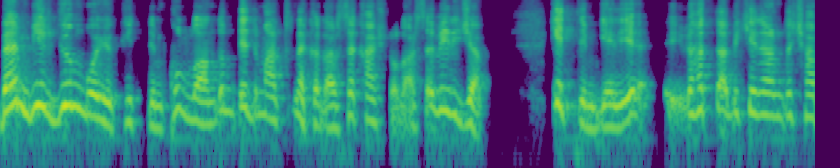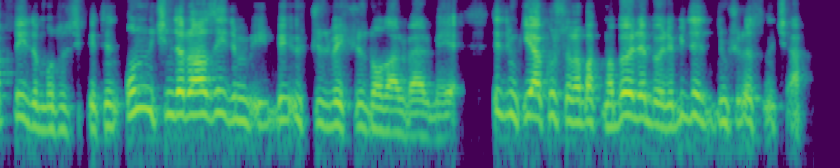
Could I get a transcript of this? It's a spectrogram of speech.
Ben bir gün boyu gittim kullandım dedim artık ne kadarsa kaç dolarsa vereceğim. Gittim geriye e, hatta bir kenarında çarptıydım motosikletin. Onun için de razıydım bir 300-500 dolar vermeye. Dedim ki ya kusura bakma böyle böyle bir de dedim şurasını çarp.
